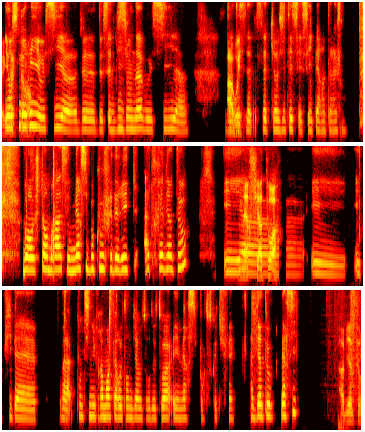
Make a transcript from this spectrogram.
Et on, se nourrit aussi euh, de, de, cette vision neuve aussi. Euh, ah oui. cette, curiosité, c'est hyper intéressant. Bon, je t'embrasse et merci beaucoup, Frédéric. À très bientôt. Et, merci à toi. Euh, et, et, puis, ben, voilà, continue vraiment à faire autant de bien autour de toi et merci pour tout ce que tu fais. À bientôt. Merci. À bientôt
